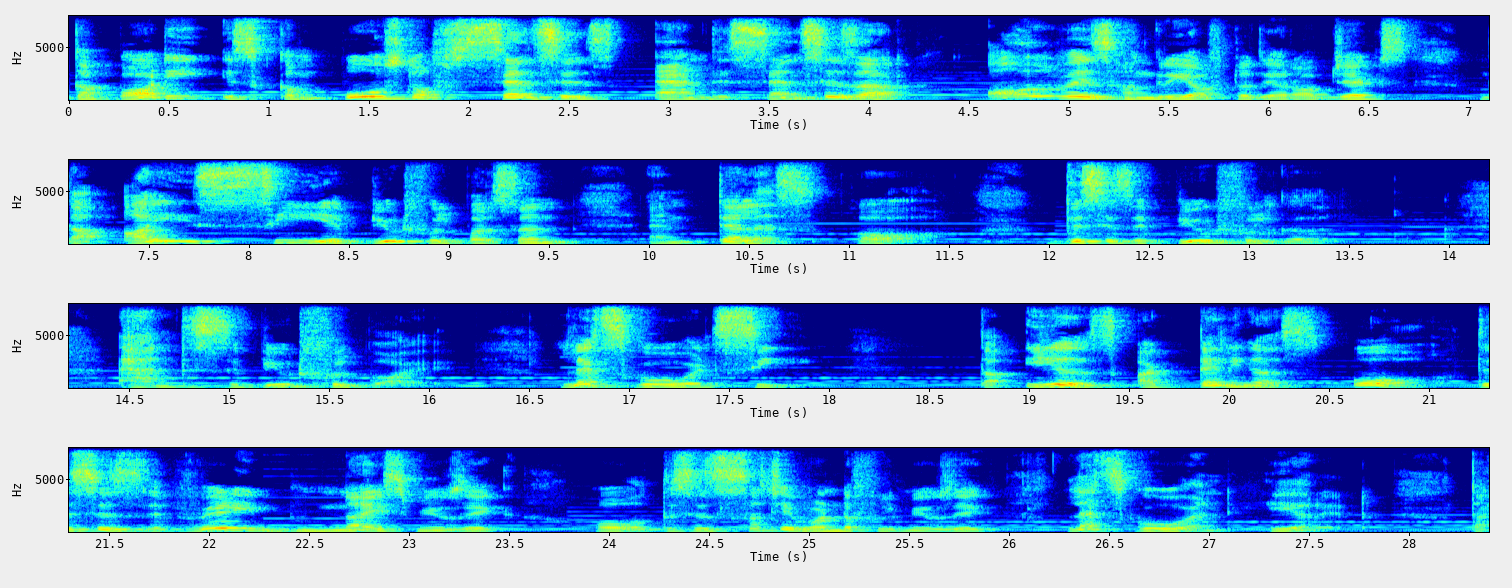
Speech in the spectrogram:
The body is composed of senses, and the senses are always hungry after their objects. The eyes see a beautiful person and tell us, Oh, this is a beautiful girl, and this is a beautiful boy. Let's go and see. The ears are telling us, Oh, this is a very nice music. Oh, this is such a wonderful music. Let's go and hear it. The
